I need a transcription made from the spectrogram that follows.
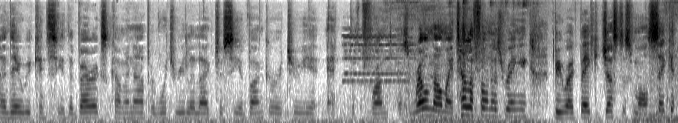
And there we can see the barracks coming up. I would really like to see a bunker or two here at the front as well. Now my telephone is ringing. Be right back just a small second.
